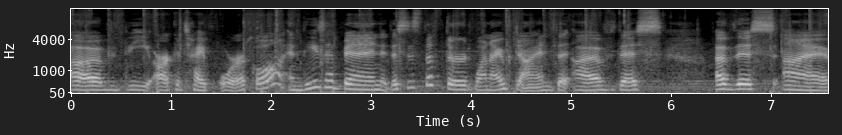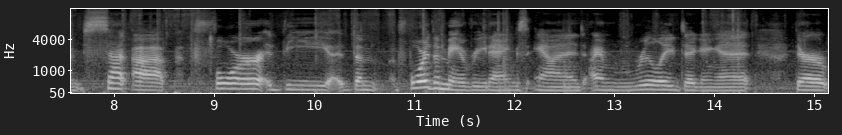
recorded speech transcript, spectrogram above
of the archetype oracle and these have been this is the third one i've done the, of this of this um, setup for the the for the may readings and i'm really digging it they're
